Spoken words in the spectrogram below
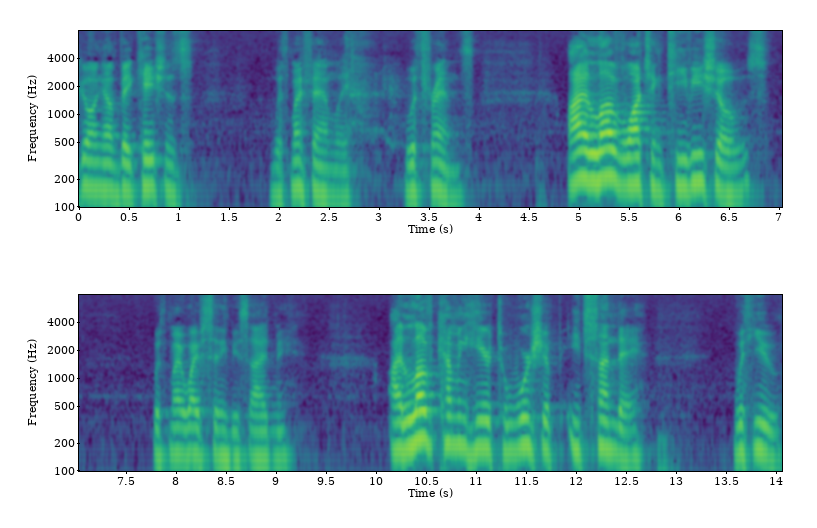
going on vacations with my family, with friends. I love watching TV shows with my wife sitting beside me. I love coming here to worship each Sunday with you.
